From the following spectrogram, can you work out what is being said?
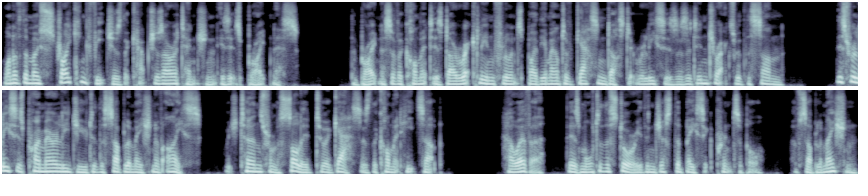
one of the most striking features that captures our attention is its brightness. The brightness of a comet is directly influenced by the amount of gas and dust it releases as it interacts with the sun. This release is primarily due to the sublimation of ice, which turns from a solid to a gas as the comet heats up. However, there's more to the story than just the basic principle of sublimation.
